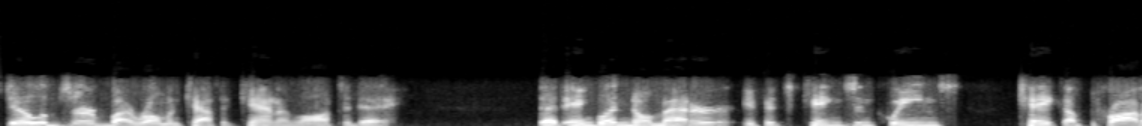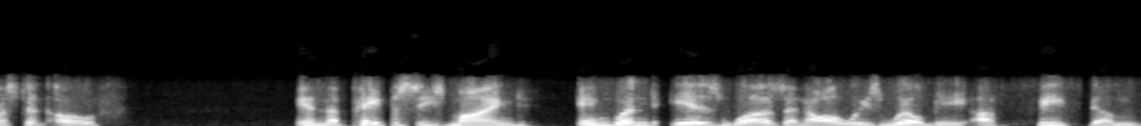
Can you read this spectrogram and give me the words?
still observed by Roman Catholic canon law today. That England, no matter if it's kings and queens, take a Protestant oath, in the papacy's mind, England is, was, and always will be a fiefdom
